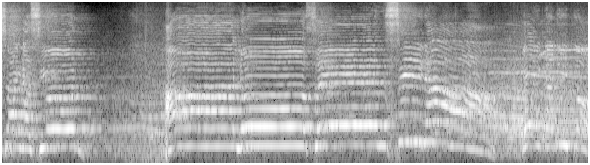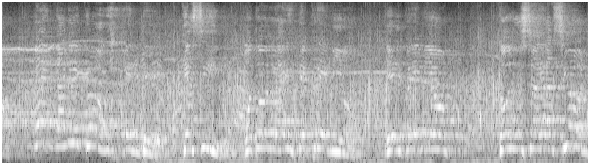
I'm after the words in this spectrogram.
consagración a los Encina. Venga Nico, venga. Gente, que así otorga este premio, el premio consagración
